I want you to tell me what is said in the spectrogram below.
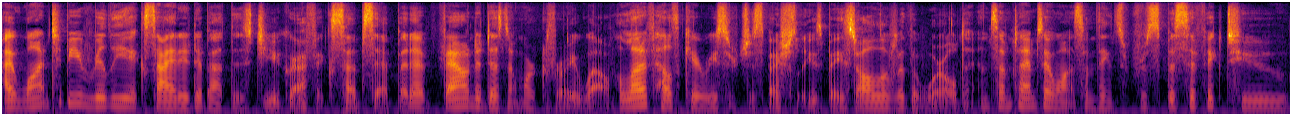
I want to be really excited about this geographic subset, but I've found it doesn't work very well. A lot of healthcare research, especially, is based all over the world, and sometimes I want something specific to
